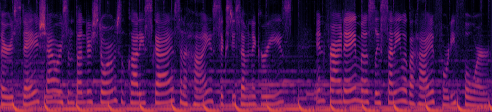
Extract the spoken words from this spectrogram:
Thursday, showers and thunderstorms with cloudy skies and a high of 67 degrees. And Friday, mostly sunny with a high of 44.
